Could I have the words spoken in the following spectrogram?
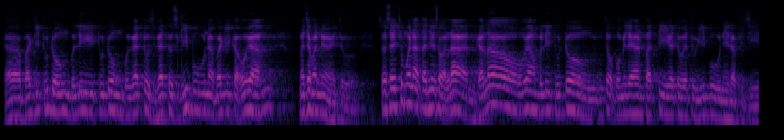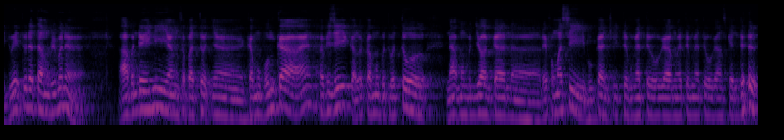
uh, bagi tudung beli tudung beratus-ratus ribu nak bagi kat orang. Macam mana itu so saya cuma nak tanya soalan kalau orang beli tudung untuk pemilihan parti ratus-ratus ribu ni Rafizi duit tu datang dari mana Ah benda ini yang sepatutnya kamu bongkar eh Hafizi kalau kamu betul-betul nak memperjuangkan uh, reformasi bukan cerita mengata orang mengata-mengata orang skandal.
